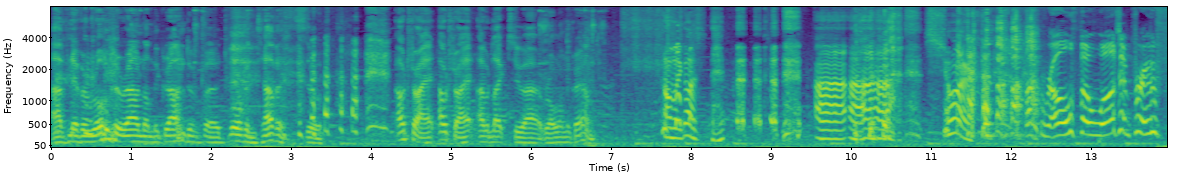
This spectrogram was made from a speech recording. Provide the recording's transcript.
I've never rolled around on the ground of uh, dwarven taverns, so I'll try it. I'll try it. I would like to uh, roll on the ground. Oh my gosh. uh, uh, sure. roll for waterproof.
